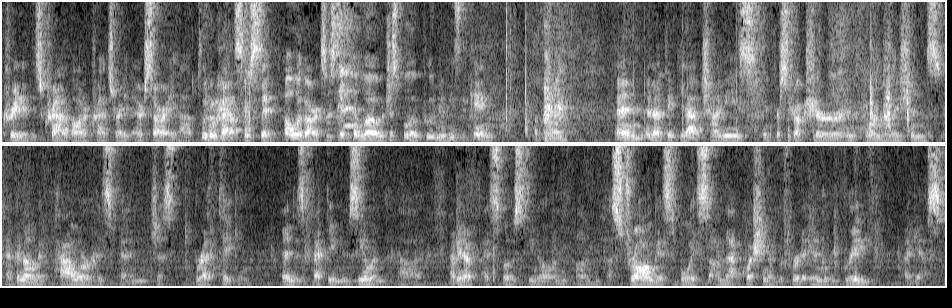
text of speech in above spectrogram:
created this crowd of autocrats, right? Or sorry, uh, plutocrats who sit oligarchs who sit below, just below Putin. He's the king of them. And and I think yeah, Chinese infrastructure and foreign relations economic power has been just breathtaking and is affecting New Zealand. Uh, I mean, I, I, suppose you know, on, on a strongest voice on that question, I'd refer to Anne Marie Brady, I guess.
